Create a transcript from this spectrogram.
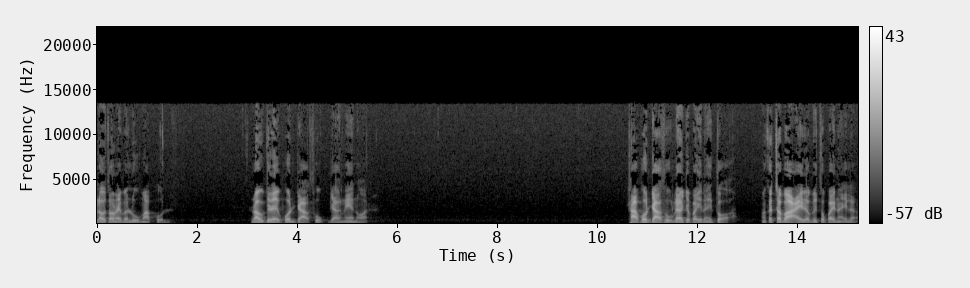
เราต้องได้บรรลุมรรคผล เราจะได้พ้นจากทุกอย่างแน่นอน ถ้าพ้นจากทุกข์แล้วจะไปไหนต่อ มันก็สบายเราไม่ต้องไปไหนแล้ว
